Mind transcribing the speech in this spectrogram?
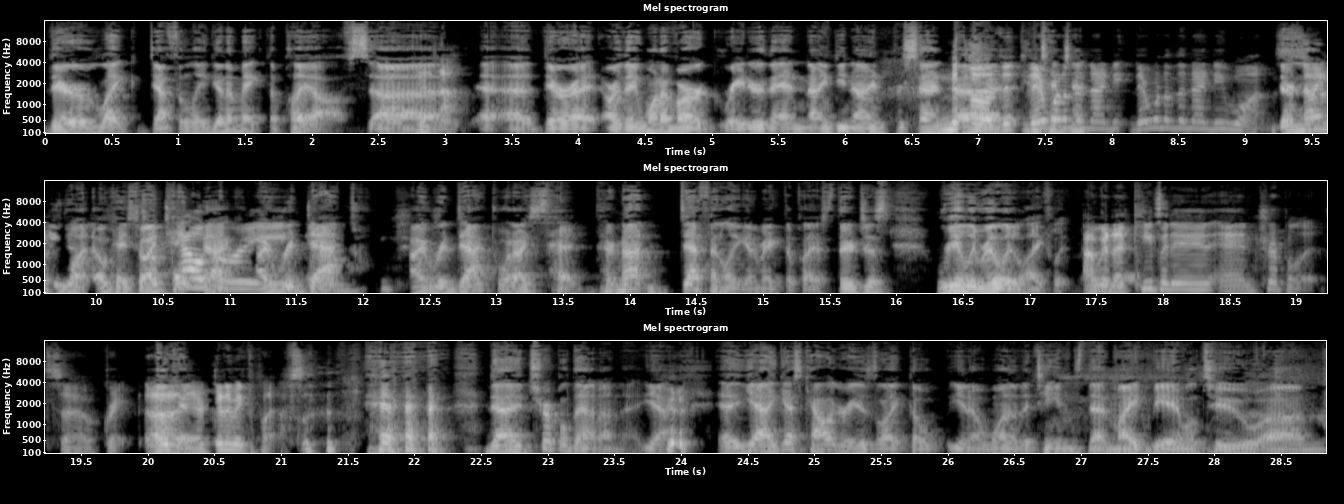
they're like definitely going to make the playoffs. Uh, uh, they're at, are they one of our greater than 99%? no, uh, th- they're one of the contingent? ninety. They're one of the ninety ones. They're 91. Okay, so, so I take Calgary back. I redact. and- I redact what I said. They're not definitely going to make the playoffs. They're just really, really likely. I'm gonna keep it in and triple it. So great. Uh, Okay. they're gonna make the playoffs. Yeah, triple down on that. Yeah, uh, yeah. I guess Calgary is like the you know one of the teams that might be able to um,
